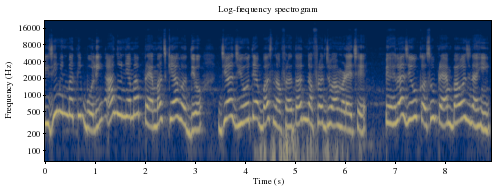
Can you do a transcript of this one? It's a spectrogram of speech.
બીજી મીણબત્તી બોલી, આ દુનિયામાં પ્રેમ જ ક્યાં વધ્યો? જ્યાં જીવો, ત્યાં બસ નફરત જ નફરત જોવા મળે છે. પહેલાં જેવું કશું પ્રેમ ભાવ જ નહીં.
